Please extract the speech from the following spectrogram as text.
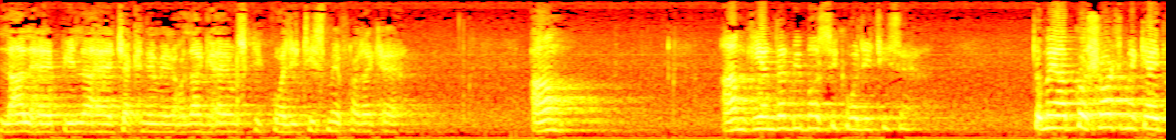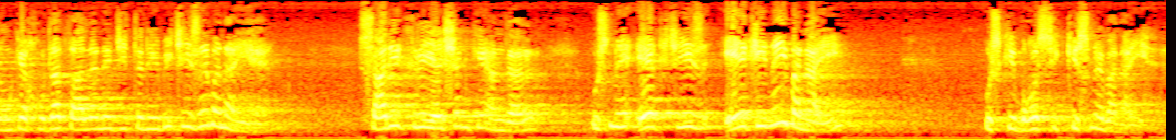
لال ہے، پیلا ہے، چکھنے میں الگ ہے، اس کی کوالٹیز میں فرق ہے۔ آم آم کے اندر بھی بہت سی کوالٹیز ہیں۔ تو میں آپ کو شارٹ میں کہہ دوں کہ خدا تعالی نے جتنی بھی چیزیں بنائی ہیں، ساری کریشن کے اندر اس نے ایک چیز ایک ہی نہیں بنائی، اس کی بہت سی قسمیں بنائی ہیں۔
